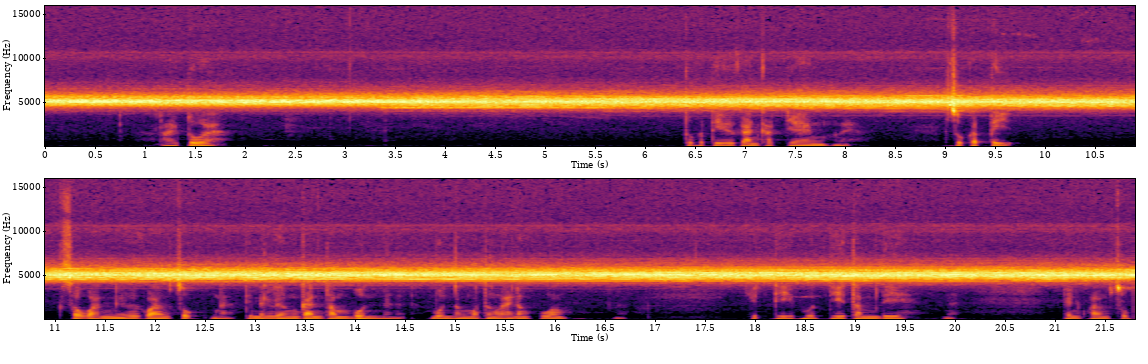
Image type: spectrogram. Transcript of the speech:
ๆหลายตัวทุกติคือการขัดแย้ง สุขติ สวรรค์คือความสุขนะที่เป็นเรื่องของการทำบุญนะบุญทั้งหมดทั้งหลายทั้งปวง คิดดีพูดดีทำดีนะเป็นความสุข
